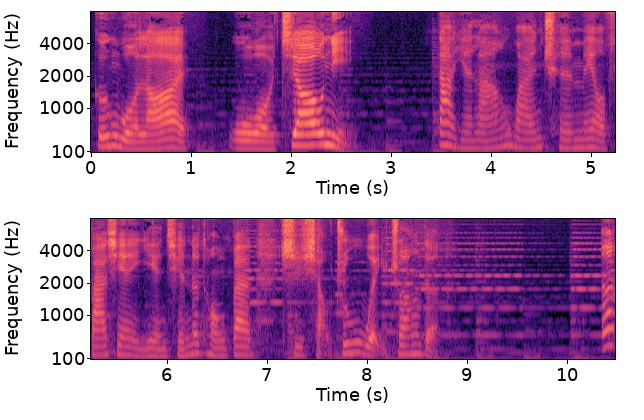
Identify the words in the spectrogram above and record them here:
跟我来，我教你。大野狼完全没有发现眼前的同伴是小猪伪装的。嗯，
